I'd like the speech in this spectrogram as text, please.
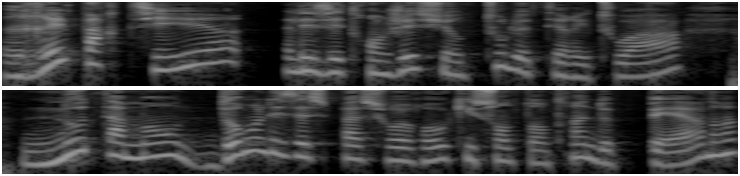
répartir les étrangers sur tout le territoire, notamment dans les espaces ruraux qui sont en train de perdre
